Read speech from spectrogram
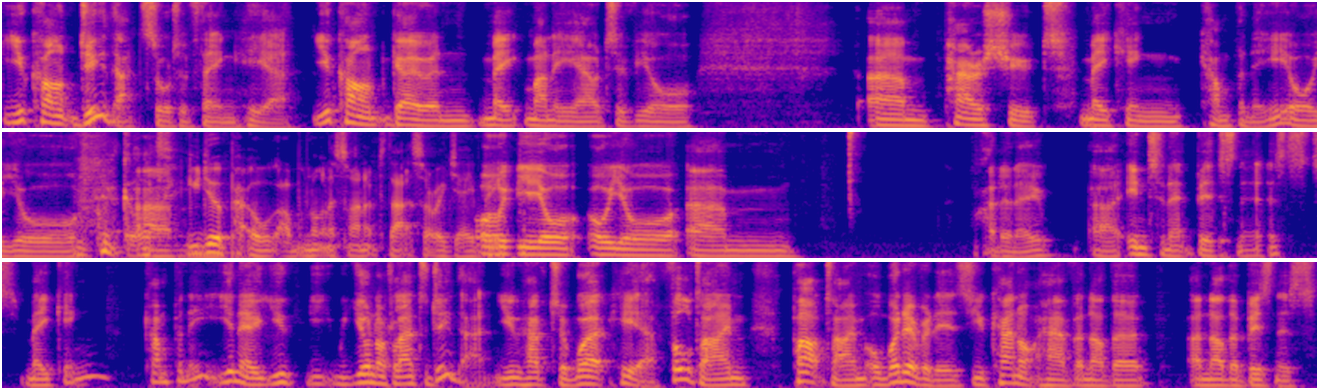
you can't do that sort of thing here. You can't go and make money out of your um, parachute making company or your oh God, um, you do a par- oh, I'm not going to sign up to that. Sorry, JB. Or your or your um, I don't know uh, internet business making company. You know, you you're not allowed to do that. You have to work here full time, part time, or whatever it is. You cannot have another another business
